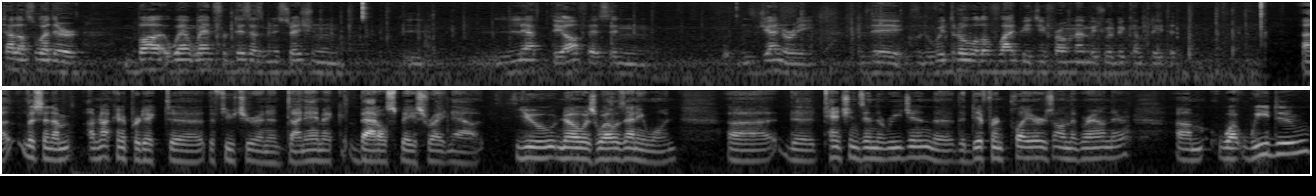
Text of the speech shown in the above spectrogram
tell us whether, but when, when for this administration left the office in January, the withdrawal of YPG from Manbij will be completed? Uh, Listen, I'm, I'm not going to predict uh, the future in a dynamic battle space right now. You know as well as anyone uh, the tensions in the region, the, the different players on the ground there. Um, What we do,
